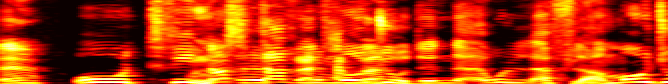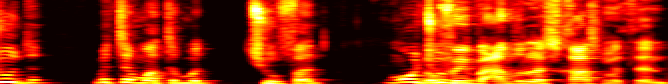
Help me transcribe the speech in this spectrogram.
إيه وتفيد تحبه. موجود والأفلام موجودة متى ما تبغى تشوفها موجود وفي بعض الأشخاص مثلا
